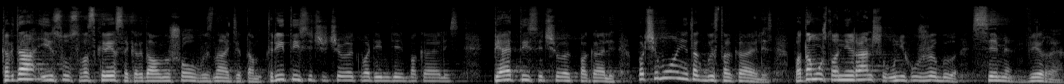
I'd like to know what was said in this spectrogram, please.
Когда Иисус воскрес, и когда Он ушел, вы знаете, там три тысячи человек в один день покаялись, пять тысяч человек покаялись. Почему они так быстро каялись? Потому что они раньше, у них уже было семя веры.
